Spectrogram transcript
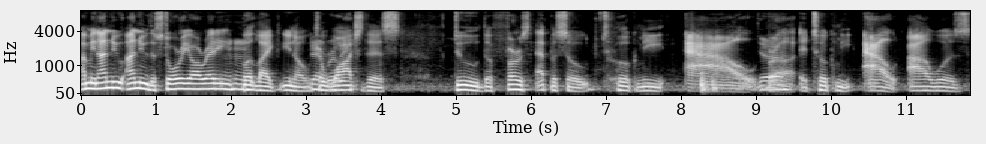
I mean, I knew I knew the story already, but like you know, to Mm-hmm. really- watch this, dude, the first episode took me out, Yeah. bruh. It took me out. I was.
